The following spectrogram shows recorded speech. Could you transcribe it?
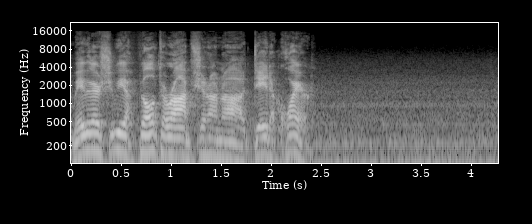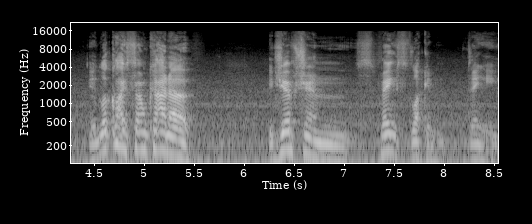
Maybe there should be a filter option on uh, date acquired. It looked like some kind of Egyptian sphinx looking thingy.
